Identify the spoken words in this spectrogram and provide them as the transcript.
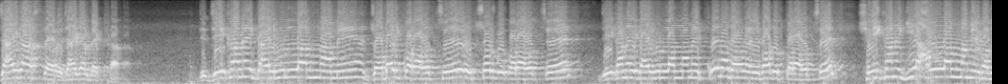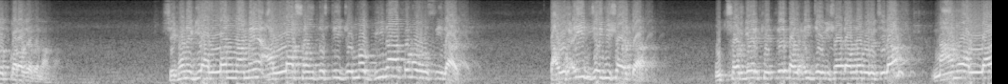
জায়গা আসতে হবে, জায়গার ব্যাখ্যা। যে যেখানে গায়রুল্লাহ নামে জবাই করা হচ্ছে, উৎসর্গ করা হচ্ছে যেখানে গায়রুল্লাহ নামে কোন ধরনের ইবাদত করা হচ্ছে, সেইখানে গিয়ে আল্লাহর নামে ইবাদত করা যাবে না। সেখানে গিয়ে আল্লাহর নামে আল্লাহ সন্তুষ্টির জন্য বিনা কোনো উসিলায় তাওহীদ যে বিষয়টা, উৎসর্গের ক্ষেত্রে তাওহীদ যে বিষয়টা আমরা বলেছিলাম, নামও আল্লাহ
